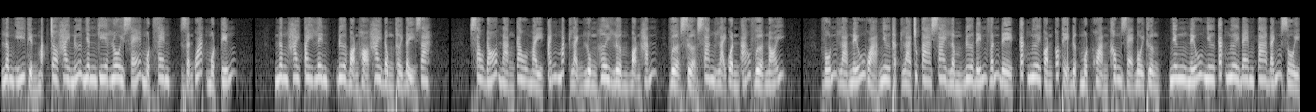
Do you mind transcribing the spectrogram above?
Lâm ý thiển mặt cho hai nữ nhân kia lôi xé một phen, giận quát một tiếng. Nâng hai tay lên, đưa bọn họ hai đồng thời đẩy ra. Sau đó nàng cau mày ánh mắt lạnh lùng hơi lườm bọn hắn, vừa sửa sang lại quần áo vừa nói. Vốn là nếu quả như thật là chúng ta sai lầm đưa đến vấn đề, các ngươi còn có thể được một khoản không rẻ bồi thường, nhưng nếu như các ngươi đem ta đánh rồi,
